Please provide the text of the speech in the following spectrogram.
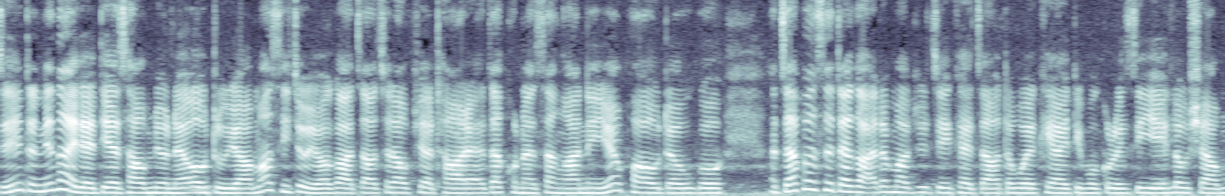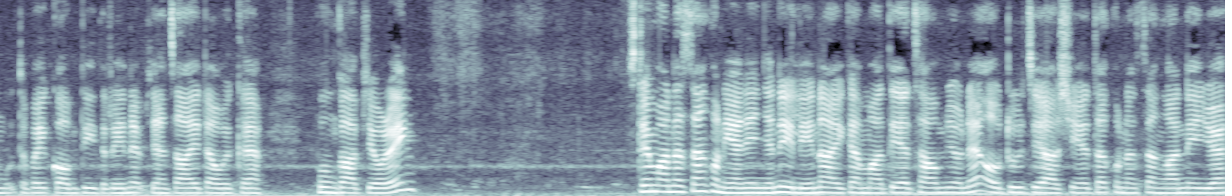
ခြင်းတနင်္သာရီတဲ့တရချောင်းမြို့နယ်အုတ်တူရွာမှာစီချိုယောဂကြောင့်ခြေထောက်ဖြတ်ထားတဲ့အသက်85နှစ်အရွယ်ဖောက်တုပ်ကိုအကြမ်းဖက်စစ်တပ်ကအဓမ္မပြုခြင်းခဲ့ကြောင်းတဝဲ KI ဒီမိုကရေစီရေးလှုပ်ရှားမှုတပိတ်ကော်မတီသတင်းနဲ့ပြန်ကြားရေးတာဝန်ခံဘုံကပြောတယ်။စတင်မာ29ရက်နေ့ညနေ4နာရီခန့်မှာတရချောင်းမြို့နယ်အုတ်တူကျရှိအသက်85နှစ်အရွယ်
